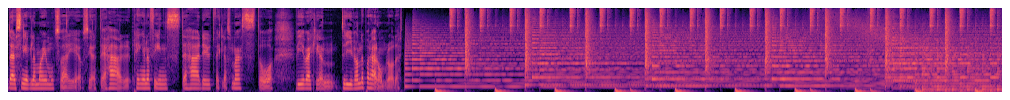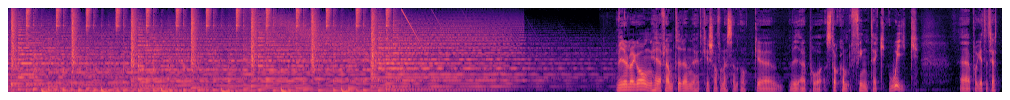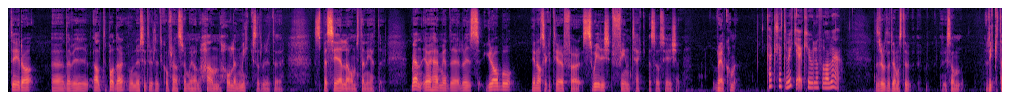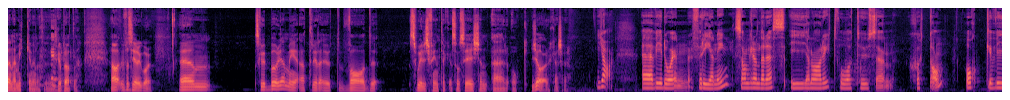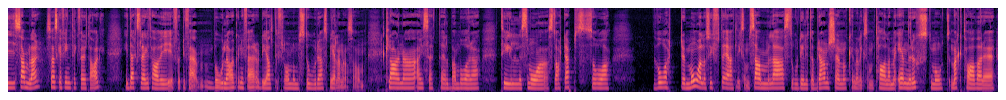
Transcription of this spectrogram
Där sneglar man ju mot Sverige och ser att det är här pengarna finns, det är här det utvecklas mest och vi är verkligen drivande på det här området. Rullar igång Heja Framtiden. Jag heter Christian von Essen och eh, vi är på Stockholm Fintech Week. Eh, på GT30 idag. Eh, där vi alltid poddar. Och nu sitter vi i ett litet konferensrum och jag har en handhållen mick. Så det blir lite speciella omständigheter. Men jag är här med eh, Louise Grabo. Generalsekreterare för Swedish Fintech Association. Välkommen. Tack så jättemycket, kul att få vara med. Det är roligt att jag måste liksom rikta den här micken hela tiden vi ska prata. Ja, vi får se hur det går. Um, ska vi börja med att reda ut vad Swedish Fintech Association är och gör kanske? Ja, eh, vi är då en förening som grundades i januari 2017. Och vi samlar svenska fintechföretag. I dagsläget har vi 45 bolag ungefär och det är alltifrån de stora spelarna som Klarna, iSettle, Bambora till små startups. Så vårt mål och syfte är att liksom samla stor del av branschen och kunna liksom tala med en röst mot makthavare,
